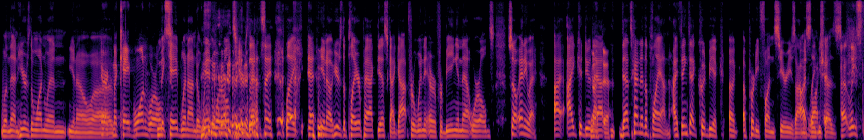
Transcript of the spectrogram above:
When then here's the one when you know uh, Eric McCabe won Worlds. McCabe went on to win Worlds. Here's that saying, like, eh, you know, here's the player pack disc I got for winning or for being in that Worlds. So anyway, I, I could do Gotcha. that. That's kind of the plan. I think that could be a, a, a pretty fun series, honestly, watch it. because at least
